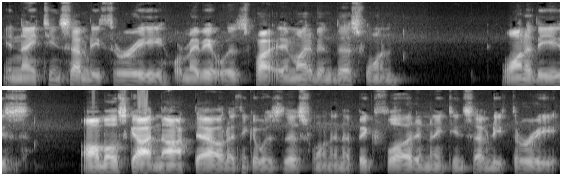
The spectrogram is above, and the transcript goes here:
in 1973, or maybe it was, it might have been this one. One of these almost got knocked out. I think it was this one in a big flood in 1973.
